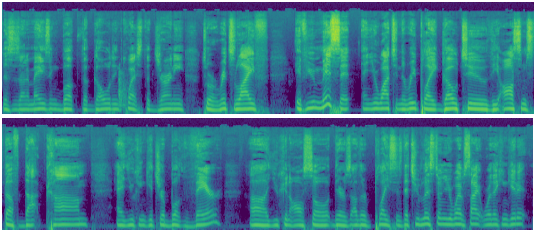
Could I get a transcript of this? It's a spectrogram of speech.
This is an amazing book, The Golden Quest: The Journey to a Rich Life. If you miss it and you're watching the replay, go to theawesomestuff.com and you can get your book there. Uh, you can also there's other places that you list on your website where they can get it.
